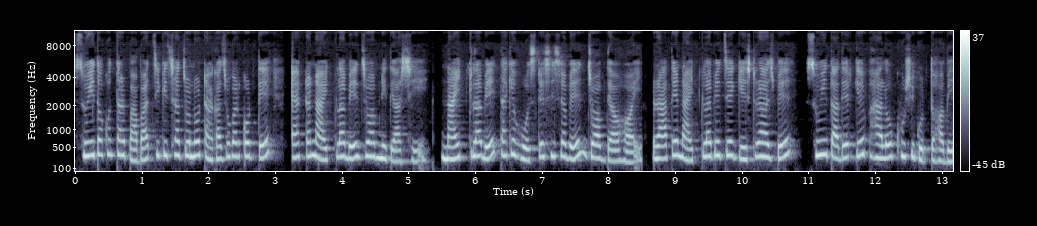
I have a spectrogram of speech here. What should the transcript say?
সুই তখন তার বাবার চিকিৎসার জন্য টাকা জোগাড় করতে একটা নাইট ক্লাবে জব নিতে আসে। নাইট ক্লাবে তাকে হোস্টেস হিসাবে জব দেওয়া হয়। রাতে নাইট ক্লাবে যে গেস্টরা আসবে, সুই তাদেরকে ভালো খুশি করতে হবে।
